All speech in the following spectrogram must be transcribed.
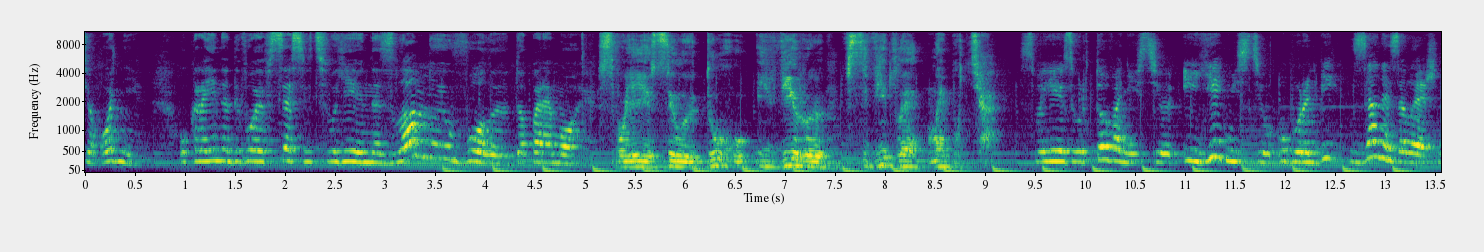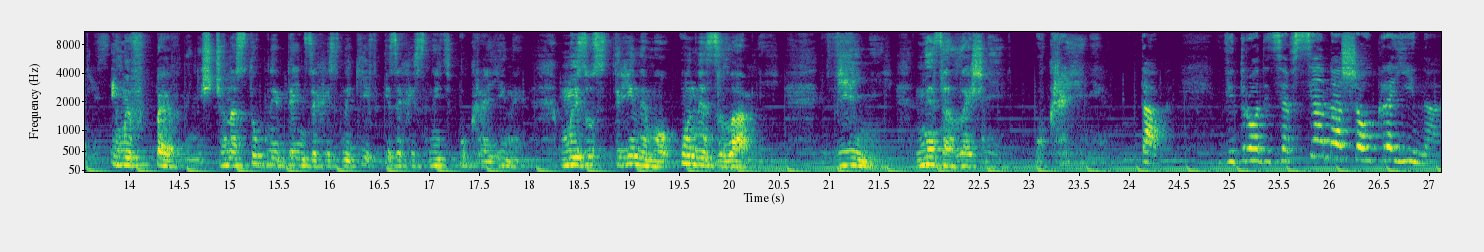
Сьогодні Україна дивує всесвіт своєю незламною волею до перемоги. Своєю силою духу і вірою в світле майбуття. Своєю згуртованістю і єдністю у боротьбі за незалежність. І ми впевнені, що наступний день захисників і захисниць України ми зустрінемо у незламній, вільній, незалежній Україні. Так, відродиться вся наша Україна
